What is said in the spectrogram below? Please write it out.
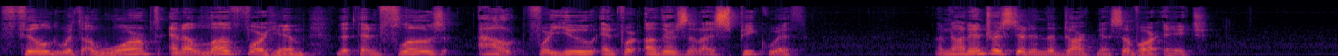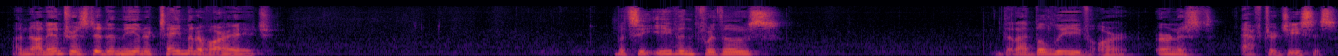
filled with a warmth and a love for him that then flows out for you and for others that I speak with. I'm not interested in the darkness of our age. I'm not interested in the entertainment of our age. But see, even for those that I believe are earnest after Jesus,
